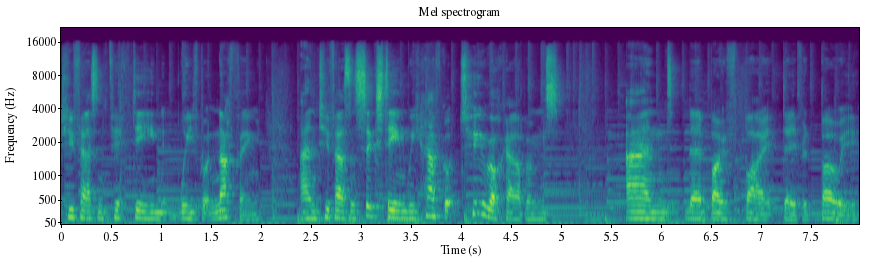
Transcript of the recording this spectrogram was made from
2015, we've got nothing. And 2016, we have got two rock albums, and they're both by David Bowie.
